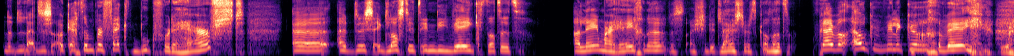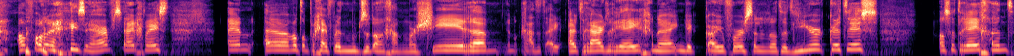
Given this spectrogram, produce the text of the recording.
dat het is ook echt een perfect boek voor de herfst. Eh, dus ik las dit in die week dat het alleen maar regende. Dus als je dit luistert, kan het vrijwel elke willekeurige week al van deze herfst zijn geweest. En eh, want op een gegeven moment moeten ze dan gaan marcheren. En dan gaat het uit- uiteraard regenen. En je kan je voorstellen dat het hier kut is als het regent.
